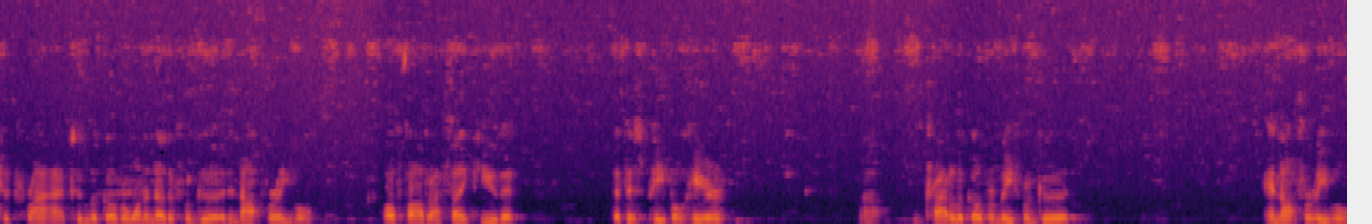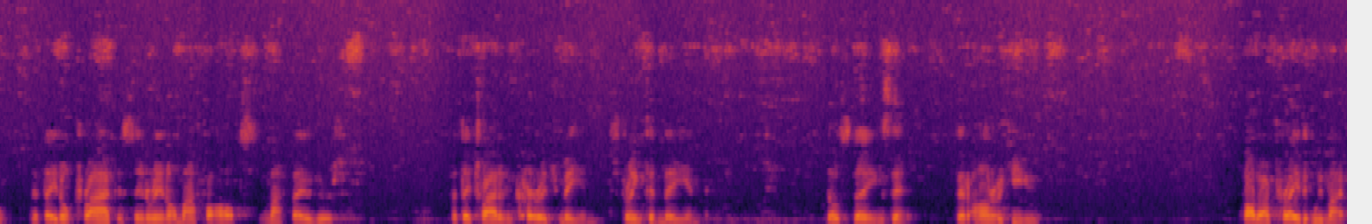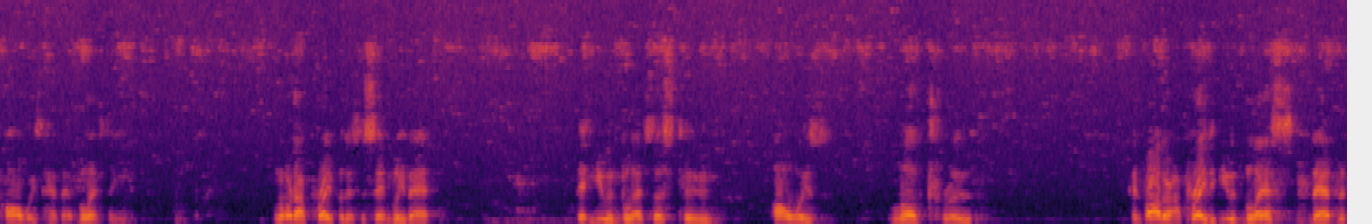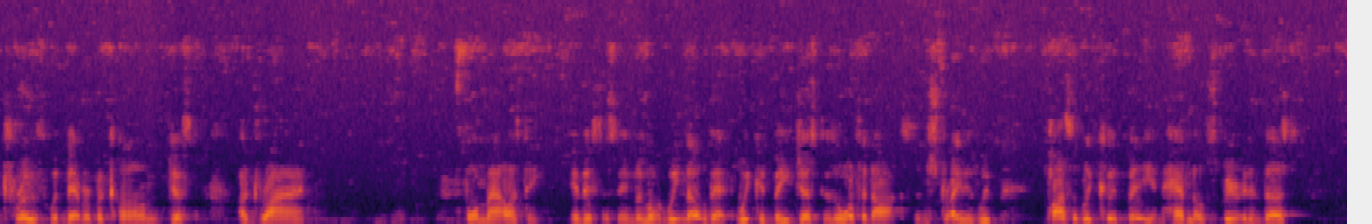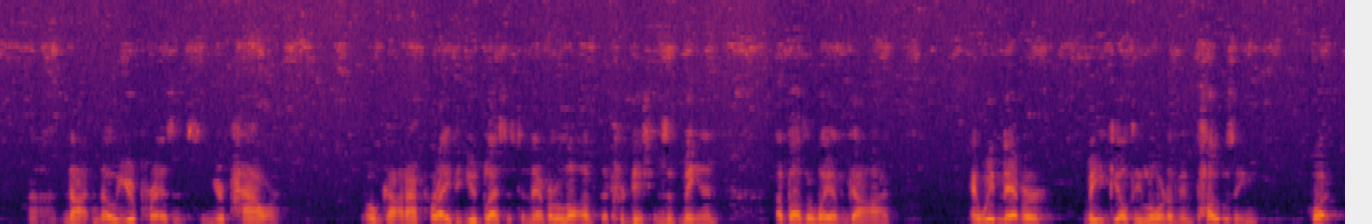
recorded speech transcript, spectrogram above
to try to look over one another for good and not for evil. Oh, Father, I thank you that, that this people here uh, try to look over me for good and not for evil, that they don't try to center in on my faults, my failures, but they try to encourage me and strengthen me and those things that, that honor you. Father, I pray that we might always have that blessing. Lord, I pray for this assembly that that you would bless us to always love truth. And Father, I pray that you would bless that the truth would never become just a dry formality in this assembly. Lord, we know that we could be just as orthodox and straight as we possibly could be and have no spirit and thus uh, not know your presence and your power. Oh God, I pray that you'd bless us to never love the traditions of men above the way of God. And we'd never be guilty, Lord, of imposing what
